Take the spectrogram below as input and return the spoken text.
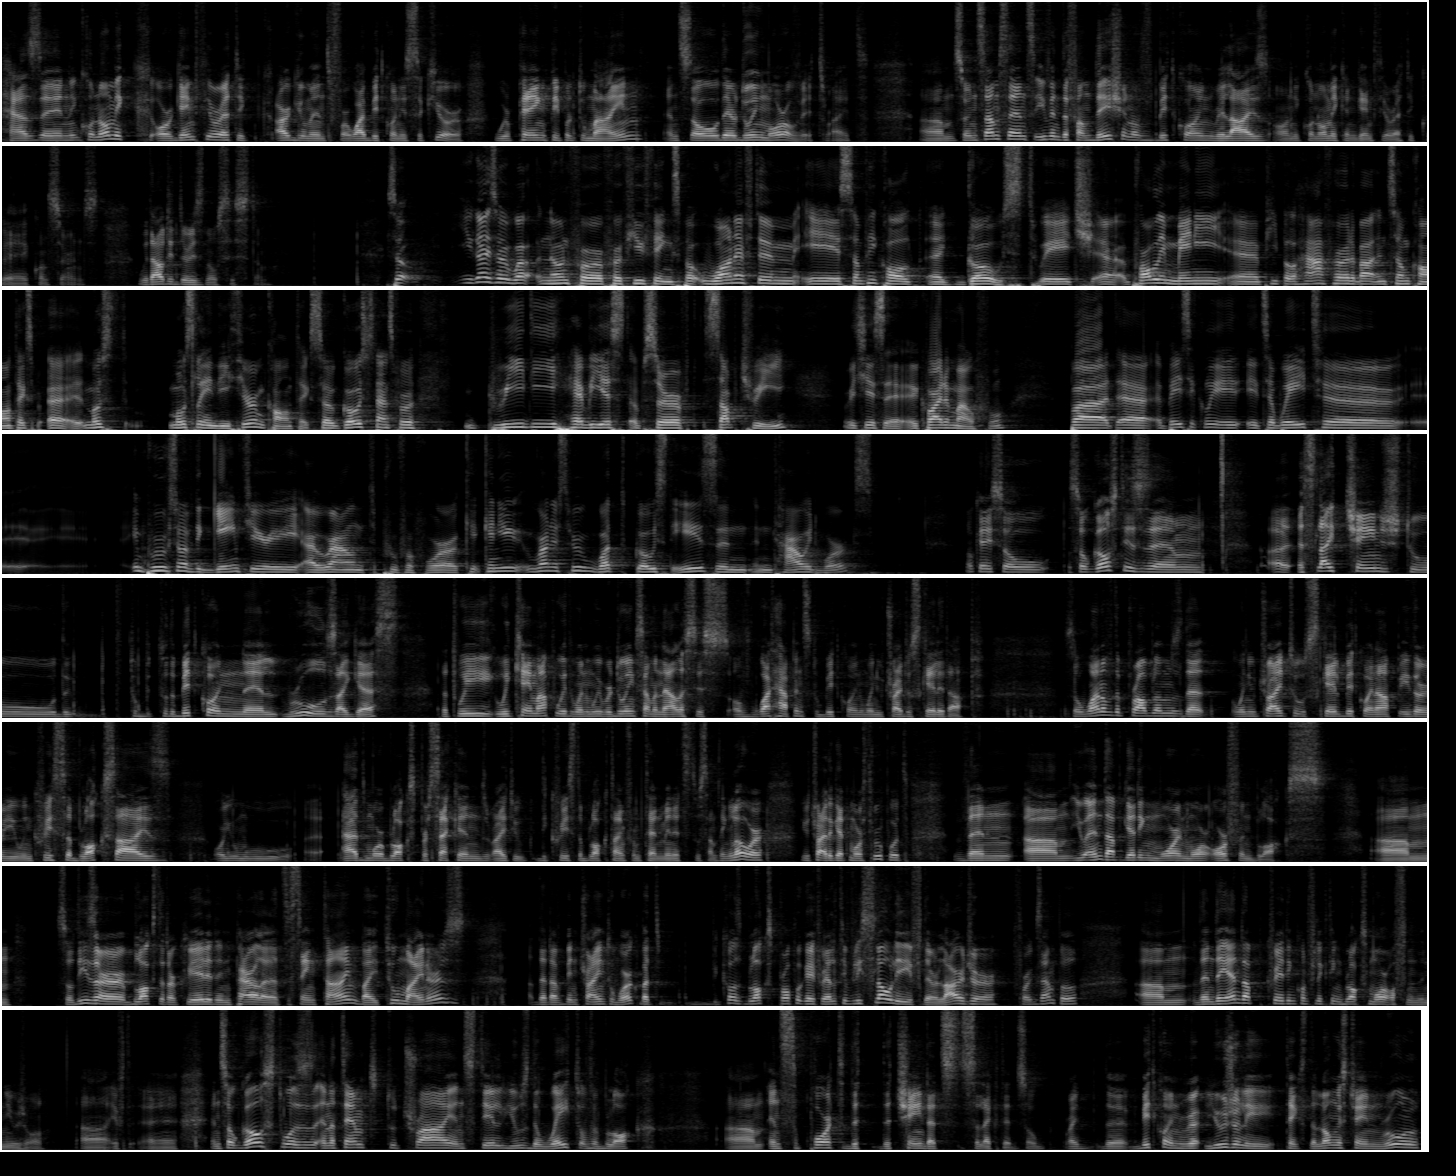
has an economic or game theoretic argument for why Bitcoin is secure. We're paying people to mine, and so they're doing more of it, right? Um, so in some sense, even the foundation of Bitcoin relies on economic and game theoretic uh, concerns. Without it, there is no system. So you guys are well known for, for a few things, but one of them is something called uh, Ghost, which uh, probably many uh, people have heard about in some context, uh, most mostly in the Ethereum context. So Ghost stands for Greedy Heaviest Observed Subtree, which is a, a quite a mouthful. But uh, basically, it's a way to improve some of the game theory around proof of work. Can you run us through what Ghost is and, and how it works? Okay, so so Ghost is um, a, a, slight change to the to, to the Bitcoin uh, rules, I guess, that we we came up with when we were doing some analysis of what happens to Bitcoin when you try to scale it up. So one of the problems that when you try to scale Bitcoin up, either you increase the block size or you uh, add more blocks per second, right? You decrease the block time from 10 minutes to something lower. You try to get more throughput, then um, you end up getting more and more orphan blocks. Um, so these are blocks that are created in parallel at the same time by two miners that have been trying to work, but because blocks propagate relatively slowly, if they're larger, for example, um, then they end up creating conflicting blocks more often than usual. Uh, if uh, and so Ghost was an attempt to try and still use the weight of a block um, and support the, the chain that's selected. So right, the Bitcoin usually takes the longest chain rule,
